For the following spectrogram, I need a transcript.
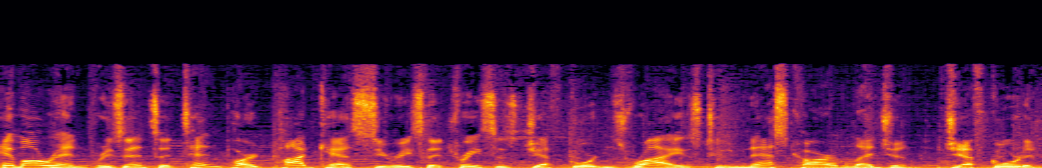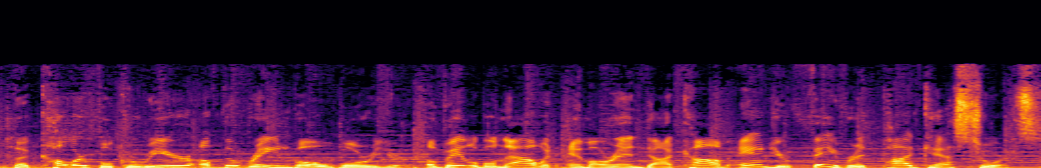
MRN presents a 10 part podcast series that traces Jeff Gordon's rise to NASCAR legend. Jeff Gordon, the colorful career of the Rainbow Warrior. Available now at MRN.com and your favorite podcast source.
